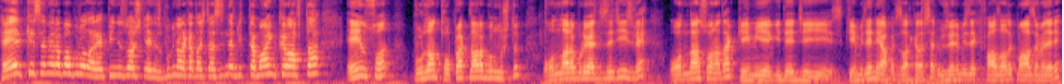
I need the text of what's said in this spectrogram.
Herkese merhaba buralar hepiniz hoş geldiniz. Bugün arkadaşlar sizinle birlikte Minecraft'ta en son buradan toprakları bulmuştuk. Onları buraya dizeceğiz ve ondan sonra da gemiye gideceğiz. Gemide ne yapacağız arkadaşlar? Üzerimizdeki fazlalık malzemeleri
